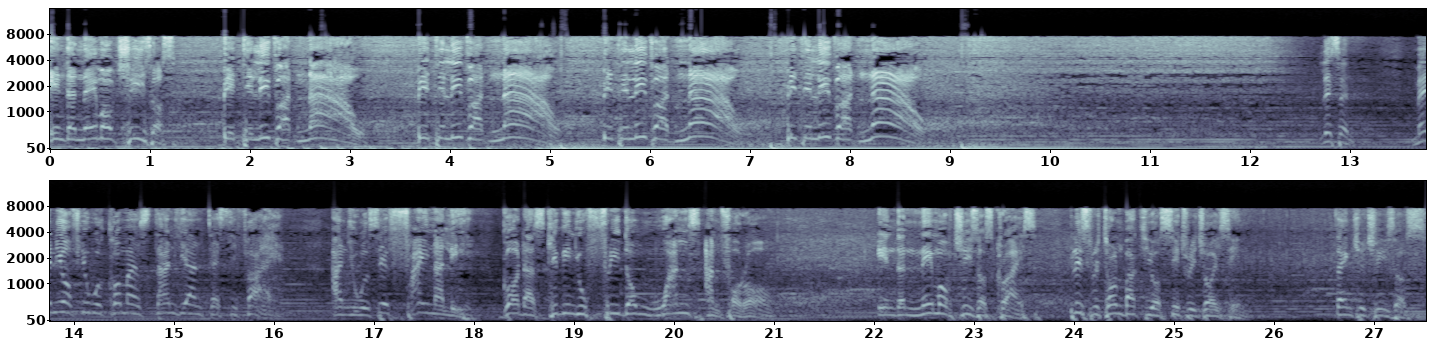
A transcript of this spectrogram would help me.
In the name of Jesus, Be delivered now. Be delivered now. Be delivered now. Be delivered now. Listen, many of you will come and stand here and testify and you will say, finally, God has given you freedom once and for all. In the name of Jesus Christ. Please return back to your seat rejoicing. Thank you, Jesus.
